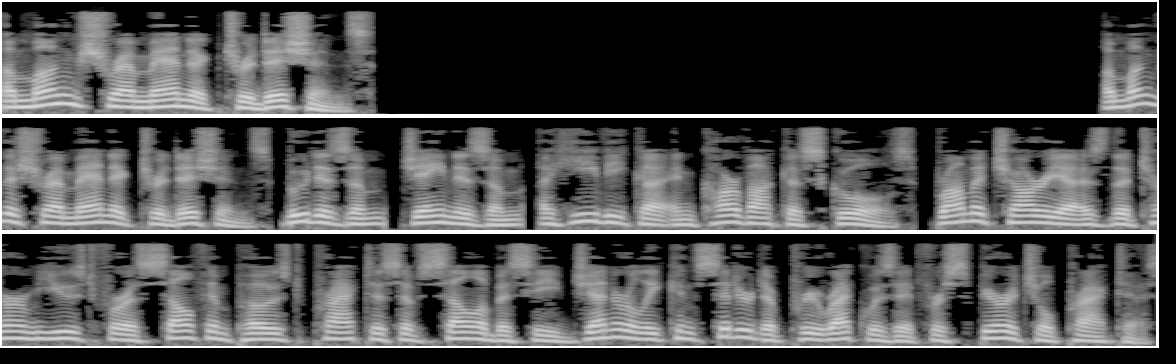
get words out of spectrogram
Among Shramanic traditions Among the Shramanic traditions Buddhism, Jainism, Ahivika and Karvaka schools, brahmacharya is the term used for a self-imposed practice of celibacy generally considered a prerequisite for spiritual practice.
